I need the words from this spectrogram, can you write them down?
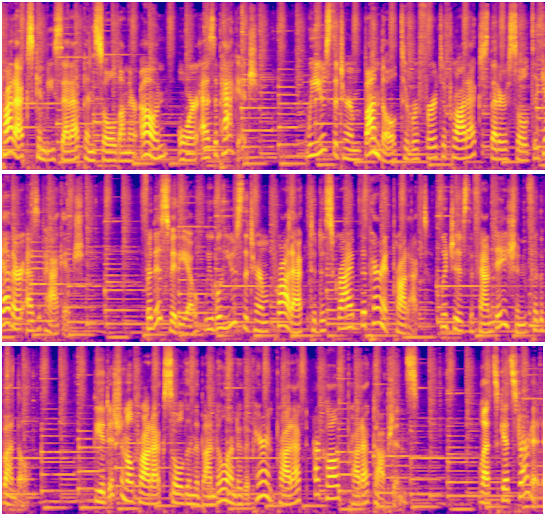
Products can be set up and sold on their own or as a package. We use the term bundle to refer to products that are sold together as a package. For this video, we will use the term product to describe the parent product, which is the foundation for the bundle. The additional products sold in the bundle under the parent product are called product options. Let's get started.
